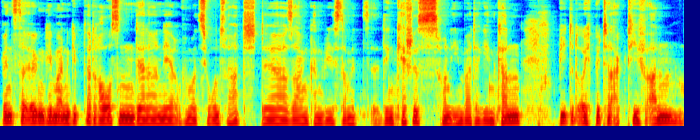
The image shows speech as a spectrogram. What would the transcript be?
wenn es da irgendjemanden gibt da draußen, der da nähere Informationen zu hat, der sagen kann, wie es damit äh, den Caches von ihm weitergehen kann, bietet euch bitte aktiv an.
